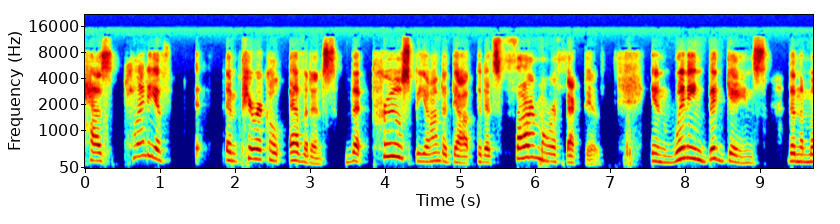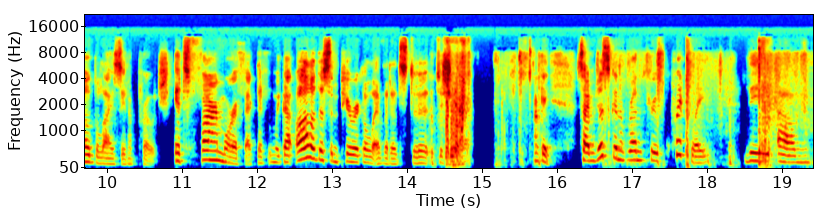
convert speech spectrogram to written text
has plenty of empirical evidence that proves beyond a doubt that it's far more effective in winning big gains than the mobilizing approach. It's far more effective. And we got all of this empirical evidence to, to show that. Okay, so I'm just going to run through quickly the, um,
